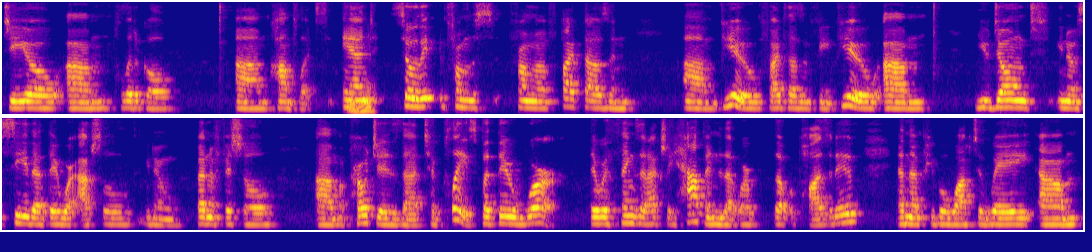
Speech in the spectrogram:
geo um, political um, conflicts, and mm-hmm. so the, from the from a five thousand um, view, five thousand feet view, um, you don't, you know, see that there were actual, you know, beneficial um, approaches that took place, but there were. There were things that actually happened that were that were positive and that people walked away um,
